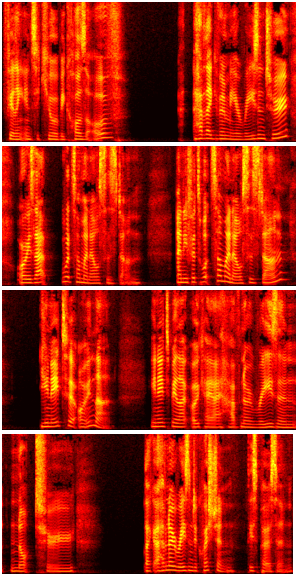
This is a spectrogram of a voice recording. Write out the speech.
feeling insecure because of, have they given me a reason to? Or is that what someone else has done? And if it's what someone else has done, you need to own that. You need to be like, okay, I have no reason not to, like, I have no reason to question this person.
